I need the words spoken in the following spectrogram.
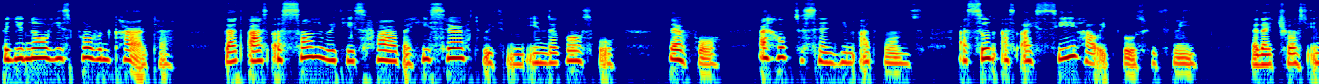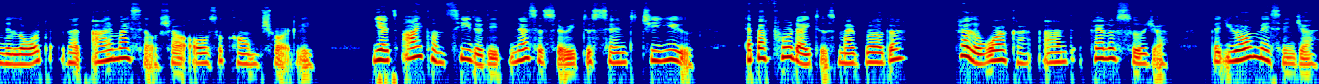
But you know his proven character, that as a son with his father he served with me in the gospel. Therefore, I hope to send him at once, as soon as I see how it goes with me. But I trust in the Lord that I myself shall also come shortly. Yet I considered it necessary to send to you Epaphroditus, my brother, fellow worker and fellow soldier, but your messenger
